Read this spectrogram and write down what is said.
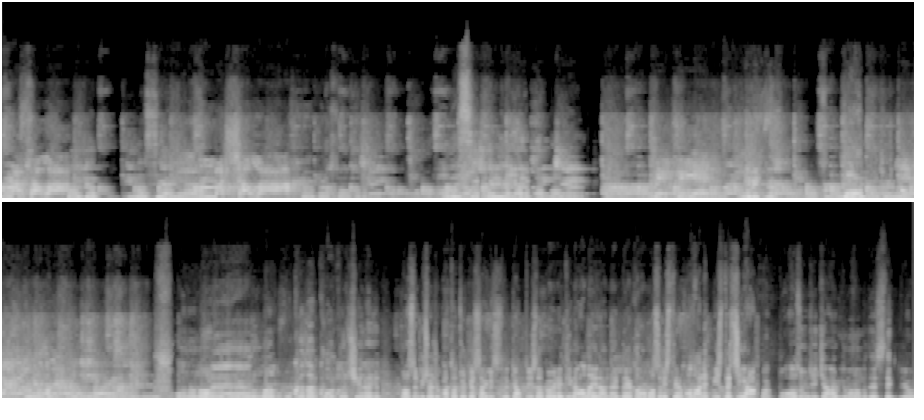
Maşallah. Kanka nasıl yani ya? Maşallah. Tövbe estağfurullah. Nasıl yani ya? kapalı. Bekleyin. Ne bekliyorsun? Ban. Yeni ayakkabılarımı giyiyorum. Ananı avradım. Yorumlarda o kadar korkunç şeyler. Nasıl bir çocuk Atatürk'e saygısızlık yaptıysa böyle dine alay edenlerin de yakalanmasını isterim. Adalet mi istesin ya? Bak bu az önceki argümanımı destekliyor.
